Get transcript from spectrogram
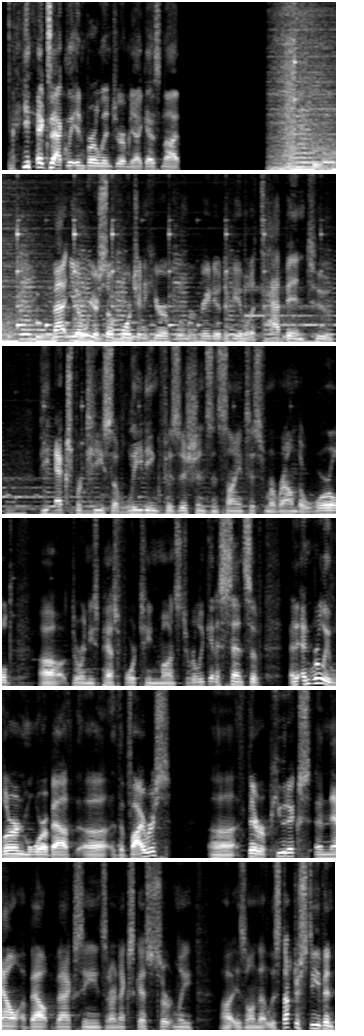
yeah, exactly. In Berlin, Germany, I guess not. Matt, you know, we are so fortunate here at Bloomberg Radio to be able to tap into the expertise of leading physicians and scientists from around the world uh, during these past 14 months to really get a sense of and, and really learn more about uh, the virus, uh, therapeutics, and now about vaccines. And our next guest certainly uh, is on that list. Dr. Steven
